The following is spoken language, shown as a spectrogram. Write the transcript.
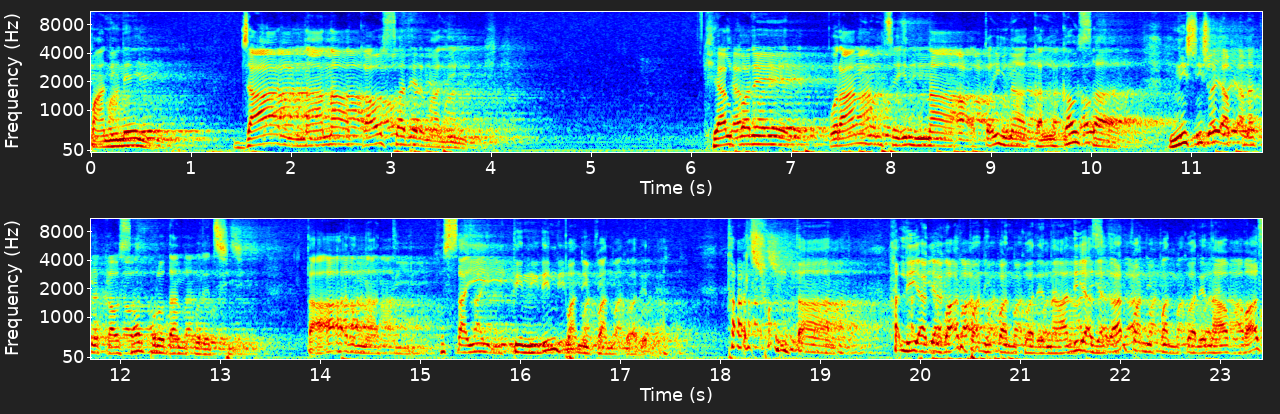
পানি নেই। যার নানা কাউসারের মালিক। খেয়াল করে, কোরআন বলছে, ইন্না আতাইনা কাল কাউসার নিশ্চয় আপনাকে কাউসার প্রদান করেছি। তার নাতি হুসাইন তিন দিন পানি পান করে না। তার সন্তান আলী আকবর পানি পান করে না, আলী আসগার পানি পান করে না, আব্বাস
